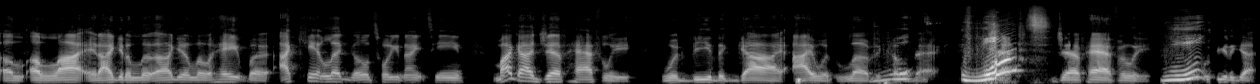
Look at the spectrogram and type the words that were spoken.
a, a lot, and I get a little I get a little hate, but I can't let go. 2019, my guy Jeff Hafley would be the guy I would love to come back. What? Jeff, Jeff Hafley would be the guy.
